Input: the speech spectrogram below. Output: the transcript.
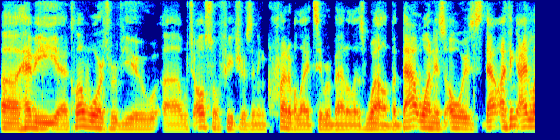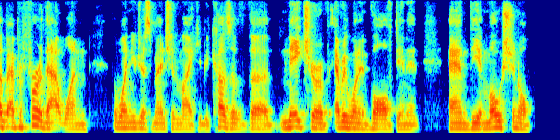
uh, heavy uh, Clone Wars review, uh, which also features an incredible lightsaber battle as well. But that one is always that. I think I love. I prefer that one the one you just mentioned, Mikey, because of the nature of everyone involved in it and the emotional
